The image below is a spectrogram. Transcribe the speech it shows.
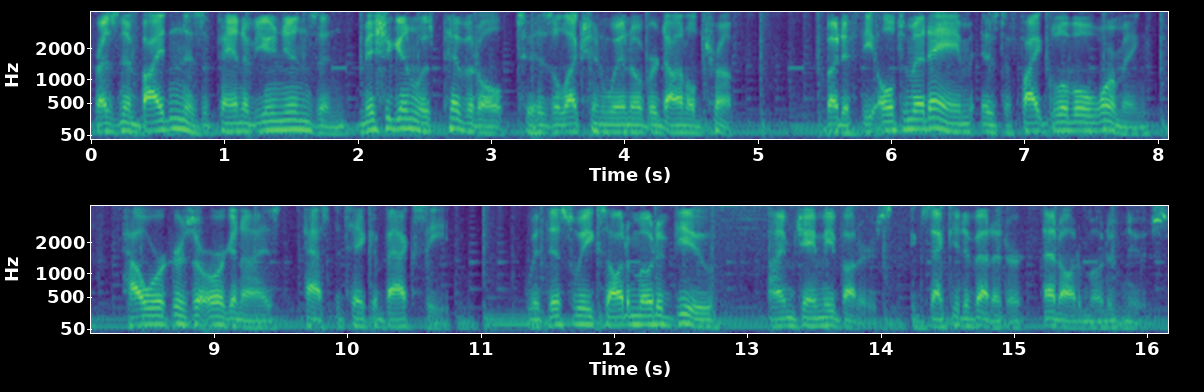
President Biden is a fan of unions, and Michigan was pivotal to his election win over Donald Trump. But if the ultimate aim is to fight global warming, how workers are organized has to take a back seat. With this week's Automotive View, I'm Jamie Butters, Executive Editor at Automotive News.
